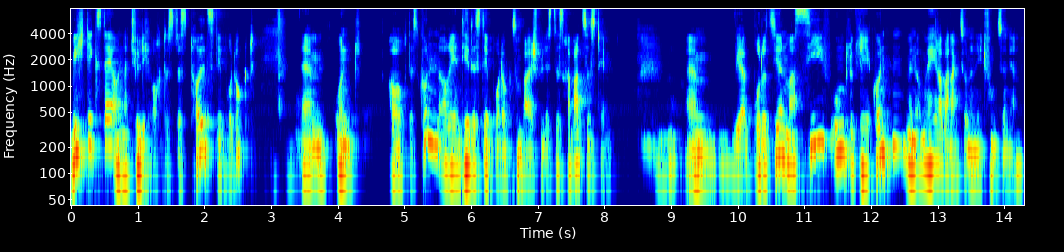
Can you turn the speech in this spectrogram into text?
wichtigste und natürlich auch das, das tollste Produkt ähm, und auch das kundenorientierteste Produkt zum Beispiel ist das Rabattsystem. Ähm, wir produzieren massiv unglückliche Kunden, wenn irgendwelche Rabattaktionen nicht funktionieren.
